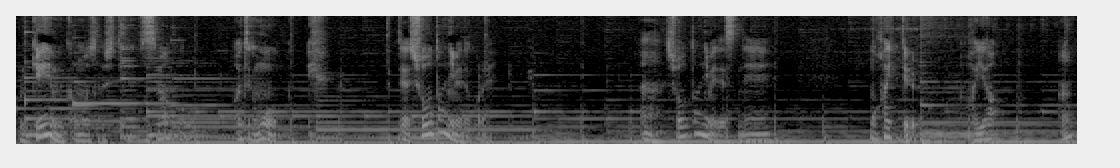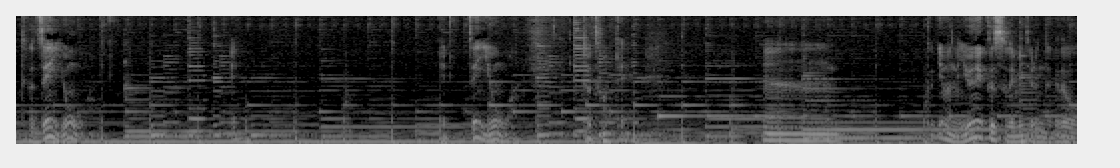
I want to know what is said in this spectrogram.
これゲームかもしかしてスマホ？あてかもう てかショートアニメだこれ。うんショートアニメですね。もう入ってる。早っ。んてか全4話。え？え？全4話？ちょっと待って。うん。今ね UNEXT で見てるんだけど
